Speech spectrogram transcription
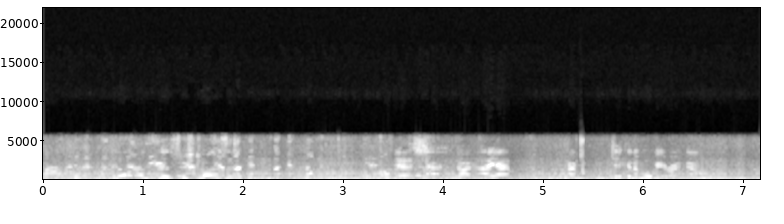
Wow, look at it. Look at Ja, down unten ist die Straße. I, I am. I'm taking a movie right now.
